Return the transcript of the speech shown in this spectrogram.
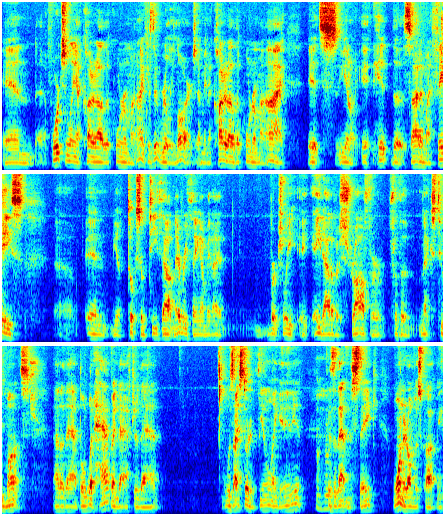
And uh, fortunately i caught it out of the corner of my eye because they're really large. I mean i caught it out of the corner of my eye. It's you know it hit the side of my face uh, and you know took some teeth out and everything. I mean i virtually ate out of a straw for for the next two months out of that. But what happened after that was I started feeling like an idiot uh-huh. because of that mistake. One, it almost cost me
